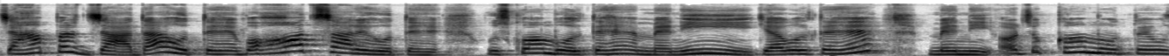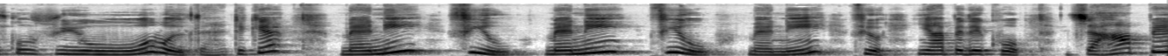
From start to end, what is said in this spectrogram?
जहाँ पर ज़्यादा होते हैं, बहुत सारे होते हैं, उसको हम बोलते हैं मैनी क्या बोलते हैं? मैनी और जो कम होते हैं, उसको फ्यू बोलते हैं। ठीक है? Many few many few many few यहाँ पे देखो, जहाँ पे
